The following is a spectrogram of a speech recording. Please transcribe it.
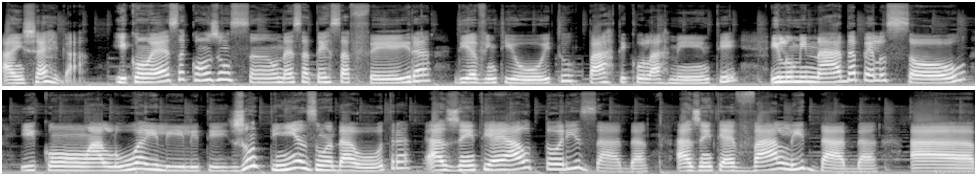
a enxergar. E com essa conjunção, nessa terça-feira, dia 28, particularmente, iluminada pelo Sol e com a Lua e Lilith juntinhas uma da outra, a gente é autorizada, a gente é validada a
